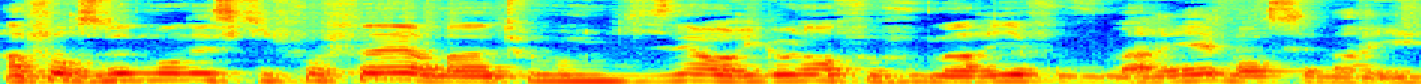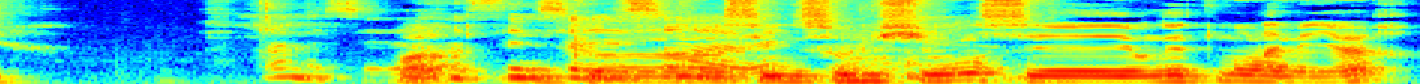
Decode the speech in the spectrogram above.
À force de demander ce qu'il faut faire, bah tout le monde me disait en rigolant, faut vous marier, faut vous marier, bon, on s'est marié. Ah mais c'est Voilà. c'est une solution. euh, ouais, c'est ouais. une solution, c'est honnêtement la meilleure.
